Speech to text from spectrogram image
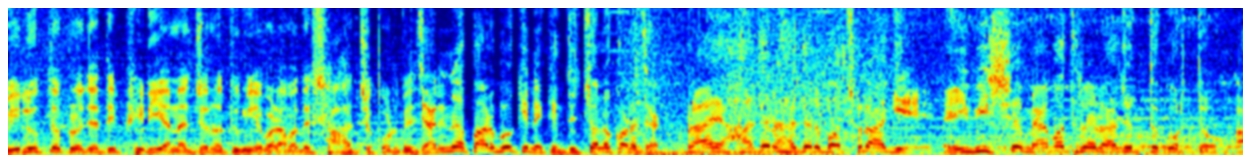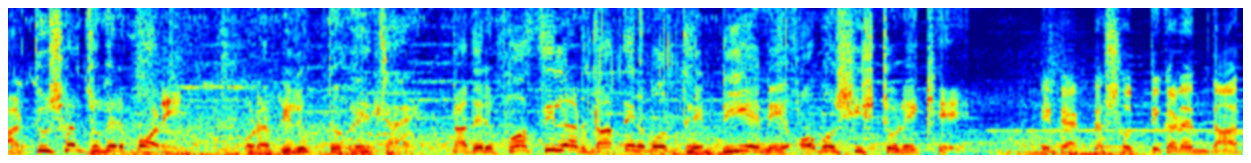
বিলুপ্ত প্রজাতি ফিরিয়ে আনার জন্য তুমি এবার আমাদের সাহায্য করবে। জানি না পারব কিনা, কিন্তু চলো করা যাক। প্রায় হাজার হাজার বছর আগে এই বিশ্বে ম্যামাথরা রাজত্ব করত, আর তুষার যুগের পরে ওরা বিলুপ্ত হয়ে যায়। তাদের ফসিল আর দাঁতের মধ্যে ডিএনএ অবশিষ্ট রেখে এটা একটা সত্যিকারের দাঁত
